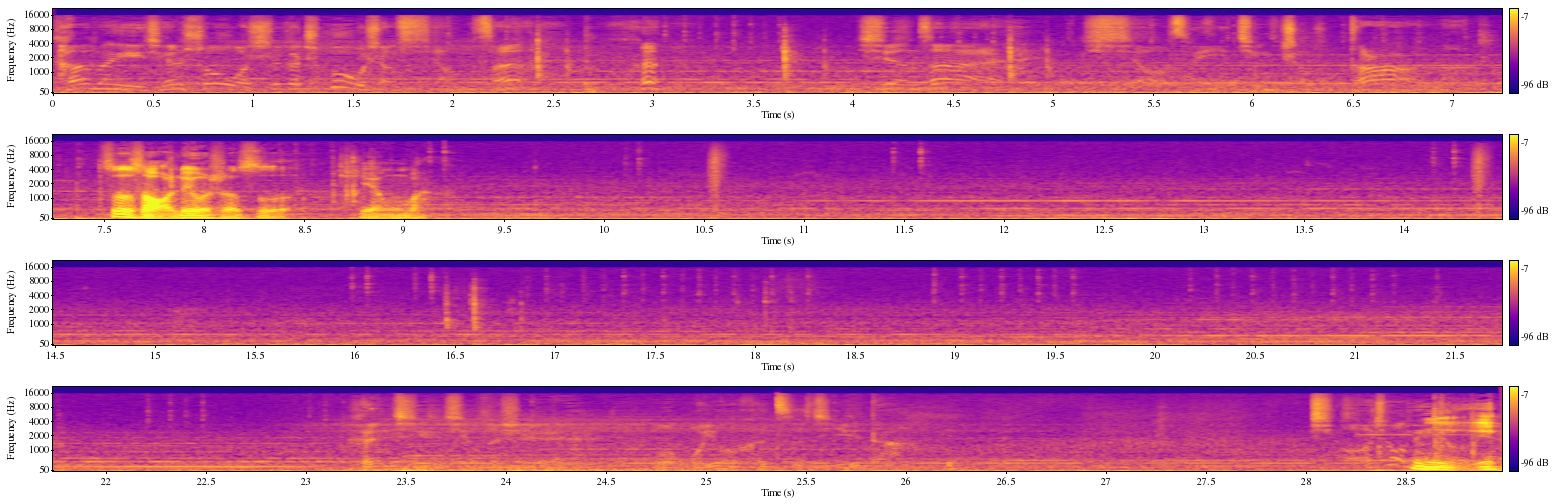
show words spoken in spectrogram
他们以前说我是个畜生小子，哼！现在小子已经长大了。至少六十四，行吧。你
